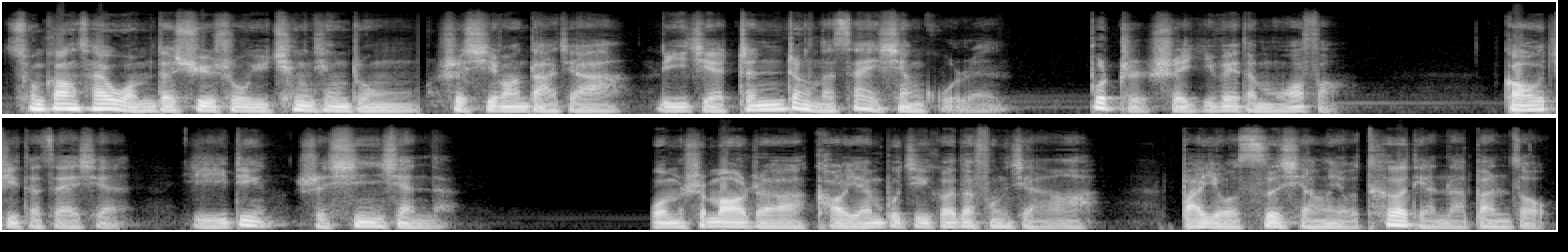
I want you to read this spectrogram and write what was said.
从刚才我们的叙述与倾听中，是希望大家理解真正的再现古人，不只是一味的模仿。高级的在线一定是新鲜的。我们是冒着考研不及格的风险啊，把有思想、有特点的伴奏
